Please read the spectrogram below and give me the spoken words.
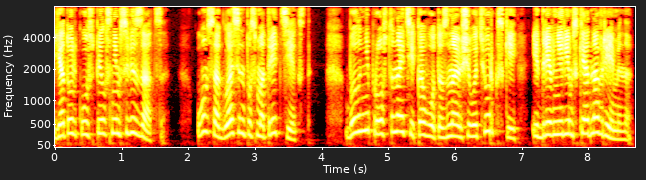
Я только успел с ним связаться. Он согласен посмотреть текст. Было непросто найти кого-то, знающего тюркский и древнеримский одновременно,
